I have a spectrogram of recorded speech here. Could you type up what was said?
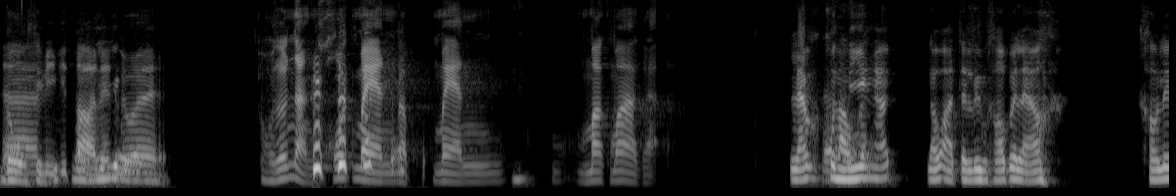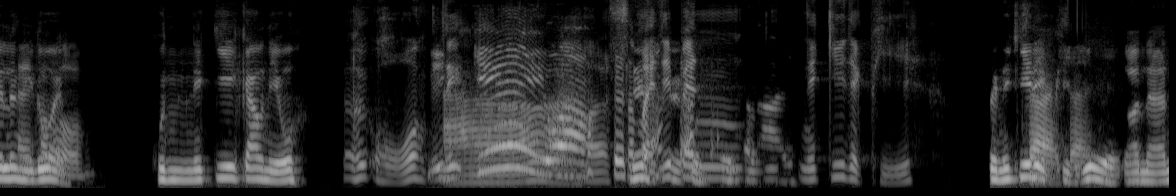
โด่งสิมีทธิพี่ต่อพรเล่นด้วยโอ้โหแล้วหนังโคตรแมนแบบแมนมากๆอะ แล้วคนนี้ครับ เราอาจจะลืมเขาไปแล้ว เขาเล่นเรื่องนี้ด้วยใช่ ครับผมคุณนิกกี้เก้านิ้วเออโอ้โหนิกนี่กี้ว่ะเออสมัยที่เป็นอันตรายนิกกี้เด็กผี เป็นนิกกี้ใช่เด็กผีใช่อยู่ตอนนั้น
